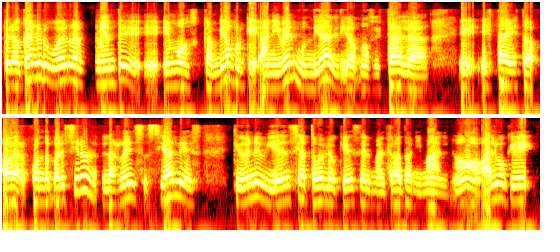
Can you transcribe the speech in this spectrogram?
Pero acá en Uruguay realmente eh, hemos cambiado porque a nivel mundial, digamos, está la eh, está esto. A ver, cuando aparecieron las redes sociales quedó en evidencia todo lo que es el maltrato animal, ¿no? Algo que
